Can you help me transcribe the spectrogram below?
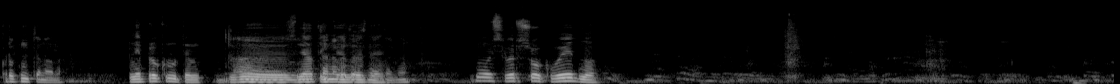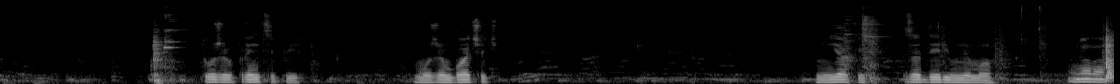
Крутнути треба. Не прокрутимо, дв... знятий ТНВД. да? Ну, ось вершок видно. Тоже, в принципі, можемо бачити. Ніяких задирів нема. Ну да.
